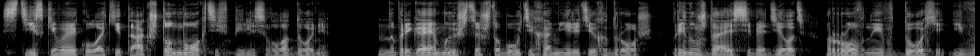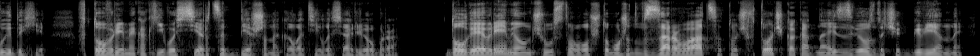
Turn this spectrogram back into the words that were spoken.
стискивая кулаки так, что ногти впились в ладони. Напрягая мышцы, чтобы утихомирить их дрожь, принуждая себя делать ровные вдохи и выдохи, в то время как его сердце бешено колотилось о ребра. Долгое время он чувствовал, что может взорваться точь-в-точь, точь, как одна из звездочек Гвенны –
